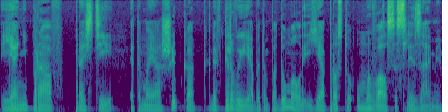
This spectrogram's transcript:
я не прав, прости, это моя ошибка. Когда впервые я об этом подумал, я просто умывался слезами.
